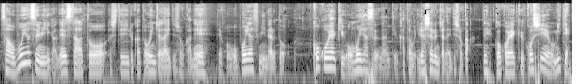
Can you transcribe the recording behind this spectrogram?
さあお盆休みがねスタートしている方多いんじゃないでしょうかね。でこうお盆休みになると高校野球を思い出すなんていう方もいらっしゃるんじゃないでしょうか。ね、高校野球甲子園を見て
